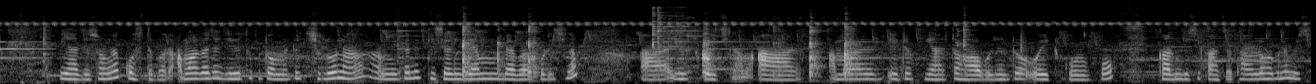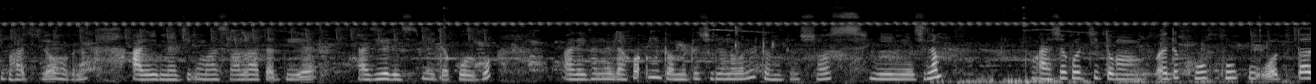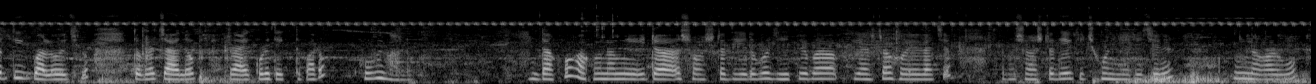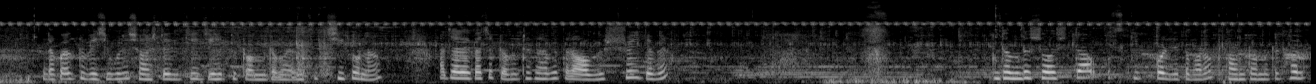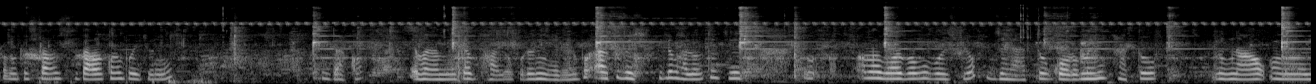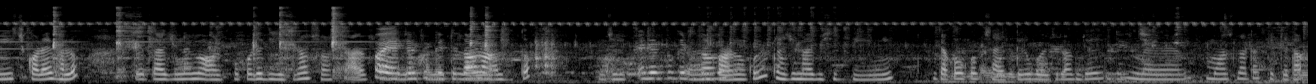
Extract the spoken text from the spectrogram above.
পেঁয়াজের সঙ্গে কষতে পারো। আমার কাছে যেহেতু টমেটো ছিল না, আমি এখানে কিচেন জ্যাম ব্যবহার করেছিলাম আর ইউজ করেছিলাম। আর আমার এটা পেঁয়াজটা হওয়া পর্যন্ত ওয়েট করব। কারণ বেশি কাঁচা থাকলেও হবে না, বেশি ভাজলেও হবে না। আর এই ম্যাজিক মশলাটা দিয়ে আজকে রেসিপি এটা করব। আর এখানে দেখো আমি টমেটো ছিল না বলে টমেটো সস নিয়ে নিয়েছিলাম। আশা করছি তোম, এটা খুব খুব অত্যাধিক ভালো হয়েছিল। তোমরা চাইলেও ট্রাই করে দেখতে পারো। খুবই ভালো। দেখো এখন আমি এটা সসটা দিয়ে দেবো। যেহেতু এবার পেঁয়াজটা হয়ে গেছে, এবার সসটা দিয়ে কিছুক্ষণ নেড়ে চেড়ে নাড়বো। দেখো একটু বেশি করে সসটা দিচ্ছি, যেহেতু টমেটো আমার কাছে ছিল না। আর যাদের কাছে টমেটো থাকবে তারা অবশ্যই দেবে। টমেটো সসটা স্কিপ করে যেতে পারো কারণ টমেটো হলে টমেটো সস দেওয়ার কোনো প্রয়োজন নেই। দেখো এবার আমি এটা ভালো করে নেড়ে নেব। আর একটু বেশি দিলে ভালো হতো যে আমার বরবাবু বলছিল যে এত গরমে এত না ইউজ করাই ভালো তো তার জন্য আমি অল্প করে দিয়েছিলাম সসটা। আর লাল হতো। যেহেতু বারণ করে তাই জন্য আর বেশি দিইনি। দেখো ওকে সাইড থেকে বলছিলাম যে মশলাটা কেটে দাও।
